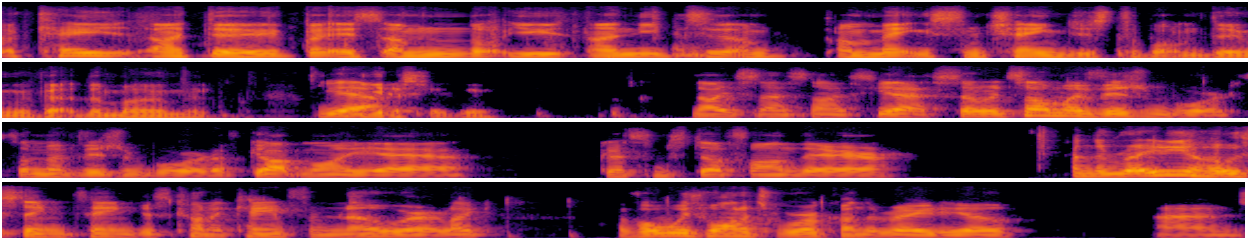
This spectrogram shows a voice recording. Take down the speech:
okay, I do, but it's I'm not you. I need to. I'm I'm making some changes to what I'm doing with it at the moment. Yeah. Yes, I do. Nice, nice, nice. Yeah. So it's on my vision board. It's on my vision board. I've got my uh, got some stuff on there, and the radio hosting thing just kind of came from nowhere. Like I've always wanted to work on the radio, and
